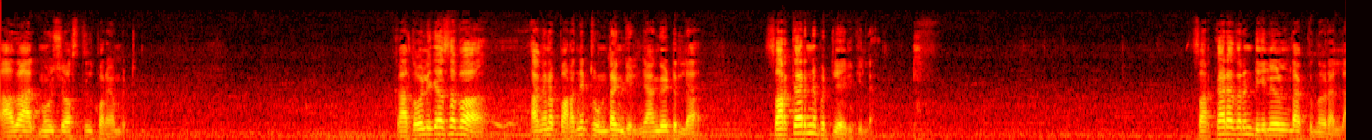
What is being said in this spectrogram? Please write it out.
അത് ആത്മവിശ്വാസത്തിൽ പറയാൻ പറ്റും. കാത്തോലിക്ക സഭ അങ്ങനെ പറഞ്ഞിട്ടുണ്ടെങ്കിൽ ഞാൻ കേട്ടില്ല സർക്കാരിനെ പറ്റിയായിരിക്കില്ല സർക്കാർ അത്തരം ഡീലുകൾ ഉണ്ടാക്കുന്നവരല്ല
